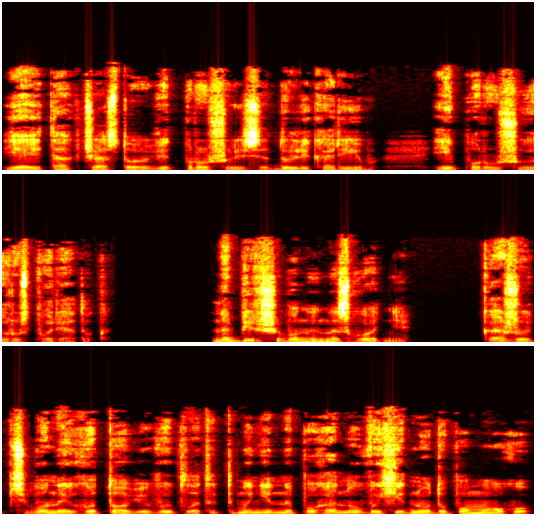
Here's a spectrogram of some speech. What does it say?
я і так часто відпрошуюся до лікарів і порушую розпорядок. На більше вони не згодні. Кажуть, вони готові виплатити мені непогану вихідну допомогу,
